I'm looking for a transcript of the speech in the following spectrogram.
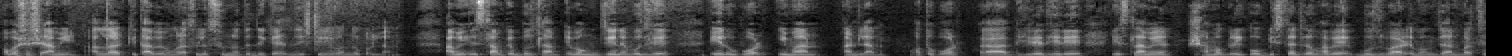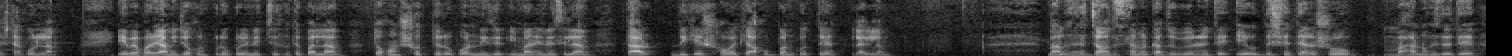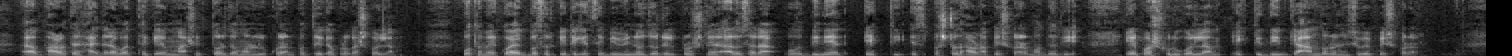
অবশেষে আমি আল্লাহর কিতাব এবং রাসুলের সুন্নতের দিকে দৃষ্টি নিবন্ধ করলাম। আমি ইসলামকে বুঝলাম এবং জেনে বুঝে এর উপর ইমান আনলাম। অতপর ধীরে ধীরে ইসলামের সামগ্রিক ও বিস্তারিতভাবে বুঝবার এবং জানবার চেষ্টা করলাম। এ ব্যাপারে আমি যখন পুরোপুরি নিশ্চিত হতে পারলাম, তখন সত্যের উপর নিজের ইমান এনেছিলাম, তার দিকে সবাইকে আহ্বান করতে লাগলাম। বাংলাদেশের জামাত ইসলামের কার্যবিবরণীতে এ উদ্দেশ্যে তেরোশো বাহান্ন হিজড়িতে ভারতের হায়দ্রাবাদ থেকে মাসিক তরজমানুল কোরআন পত্রিকা প্রকাশ করলাম। প্রথমে কয়েক বছর কেটে গেছে বিভিন্ন জটিল প্রশ্নের আলোচনা ও দিনের একটি স্পষ্ট ধারণা পেশ করার মধ্য দিয়ে। এরপর শুরু করলাম একটি দিনকে আন্দোলন হিসেবে পেশ করার।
